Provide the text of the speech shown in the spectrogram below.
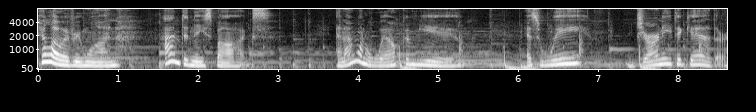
Hello, everyone. I'm Denise Boggs, and I want to welcome you as we journey together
